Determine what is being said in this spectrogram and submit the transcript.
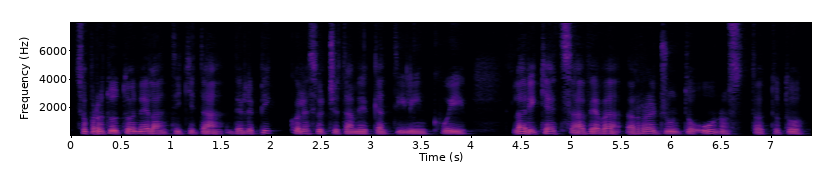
soprattutto nell'antichità, delle piccole società mercantili in cui la ricchezza aveva raggiunto uno statuto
